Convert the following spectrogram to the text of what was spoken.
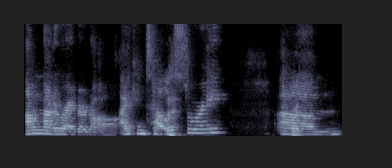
I'm not a writer at all. I can tell a story, um,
